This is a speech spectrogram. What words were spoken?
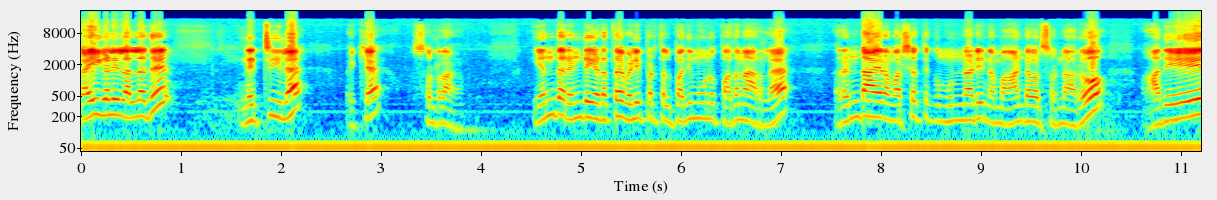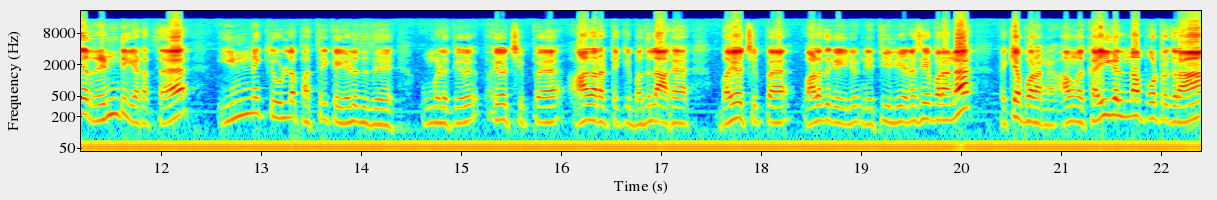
கைகளில் அல்லது நெற்றியில் வைக்க சொல்கிறாங்க எந்த ரெண்டு இடத்த வெளிப்படுத்தல் பதிமூணு பதினாறில் ரெண்டாயிரம் வருஷத்துக்கு முன்னாடி நம்ம ஆண்டவர் சொன்னாரோ அதே ரெண்டு இடத்த இன்னைக்கு உள்ள பத்திரிக்கை எழுதுது. உங்களுக்கு பயோசிப்பை ஆதார் அட்டைக்கு பதிலாக பயோசிப்பை வலது கையிலையும் நெத்தியிலையும் என்ன செய்ய போகிறாங்க வைக்க போகிறாங்க அவங்க கைகள் தான் போட்டிருக்கிறான்.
